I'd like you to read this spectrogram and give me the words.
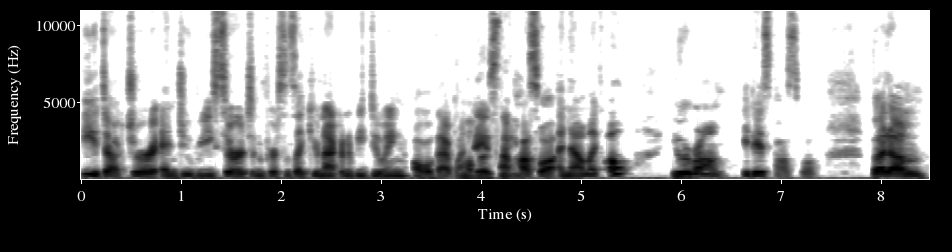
be a doctor and do research." And the person's like, "You're not going to be doing all of that one All day. It's not possible." And now I'm like, "Oh, you were wrong. It is possible." But um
